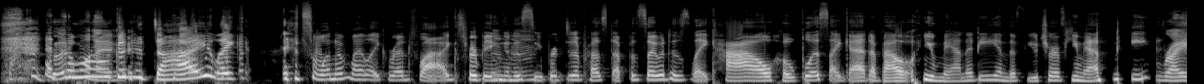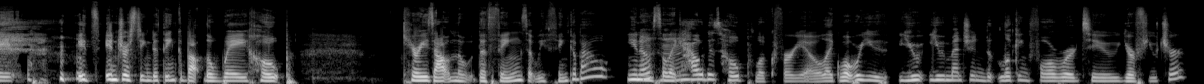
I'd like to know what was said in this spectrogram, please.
That's a good one. I'm gonna die. Like it's one of my like red flags for being mm-hmm. in a mm-hmm. super depressed episode is like how hopeless I get about humanity and the future of humanity. Right. it's interesting to think about the way hope carries out in the, the things that we think about, you know? Mm-hmm. So like mm-hmm. how does hope look for you? Like what were you you you mentioned looking forward to your future?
